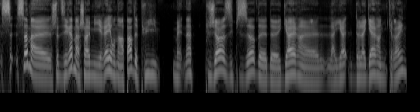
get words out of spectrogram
ça, je te dirais, ma chère Mireille, on en parle depuis maintenant plusieurs épisodes de, guerre, de la guerre en Ukraine.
